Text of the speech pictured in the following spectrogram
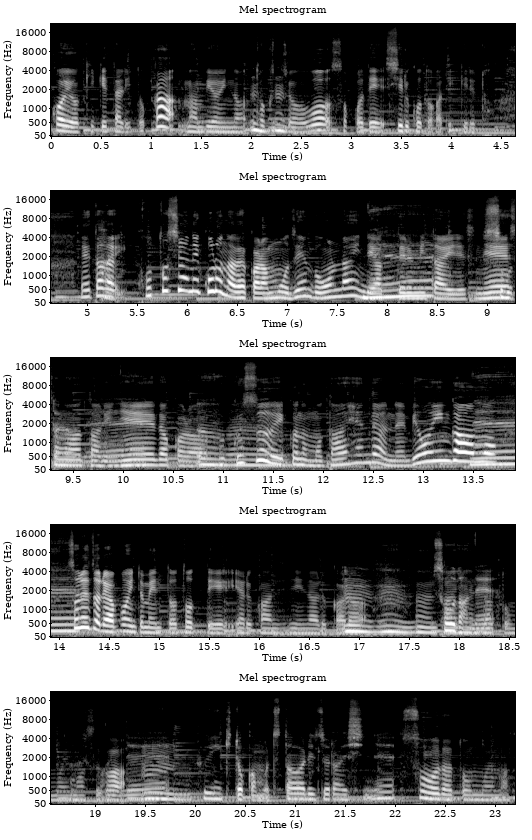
声を聞けたりとか、まあ、病院の特徴をそこで知ることができると。でただ、はい。今年はねコロナだからもう全部オンラインでやってるみたいですね。ね。そのあたりね。だから複数行くのも大変だよね。病院うん、側もねそれぞれアポイントメントを取ってやる感じになるから、うんうんうん。そうだね。だと思いますが、ね。うん。雰囲気とかも伝わりづらいしね。そうだと思います。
